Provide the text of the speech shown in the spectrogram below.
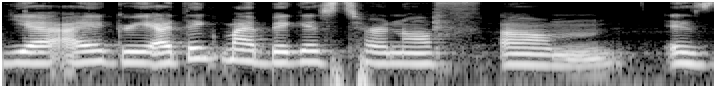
Yeah, I agree. I think my biggest turnoff um, is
